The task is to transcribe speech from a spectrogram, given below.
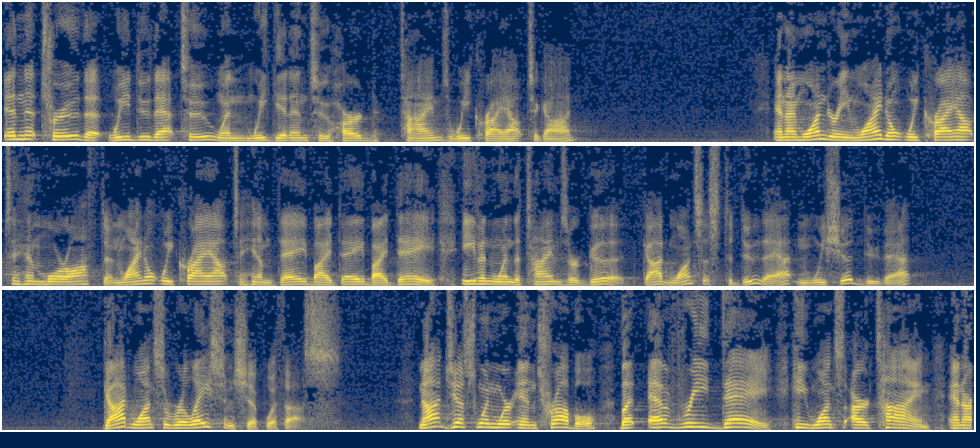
Isn't it true that we do that too when we get into hard times? We cry out to God. And I'm wondering, why don't we cry out to Him more often? Why don't we cry out to Him day by day by day, even when the times are good? God wants us to do that, and we should do that. God wants a relationship with us. Not just when we're in trouble, but every day He wants our time and our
